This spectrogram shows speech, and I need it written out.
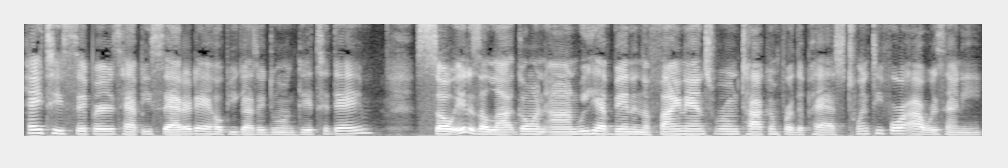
Hey, tea sippers, happy Saturday. I hope you guys are doing good today. So, it is a lot going on. We have been in the finance room talking for the past 24 hours, honey.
